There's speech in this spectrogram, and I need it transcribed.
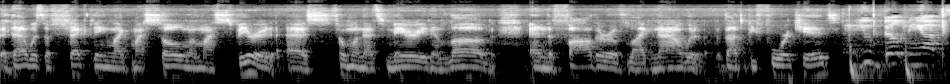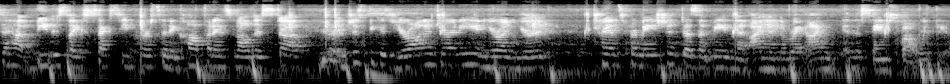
that that was affecting like my soul and my spirit as someone that's married and loved and the father of like now with about to be four kids. You built me up to have be this like sexy person and confidence and all this stuff. And just because you're on a journey and you're on your transformation doesn't mean that I'm in the right. I'm in the same spot with you.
